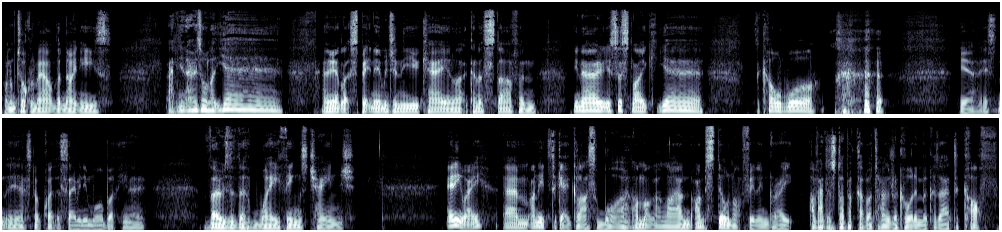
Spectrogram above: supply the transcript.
when I'm talking about the 90s. And, you know, it's all like, yeah. And we had like Spitting Image in the UK and all that kind of stuff. And, you know, it's just like, yeah. The Cold War. yeah, it's yeah, it's not quite the same anymore, but you know, those are the way things change. Anyway, um, I need to get a glass of water. I'm not going to lie, I'm, I'm still not feeling great. I've had to stop a couple of times recording because I had to cough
